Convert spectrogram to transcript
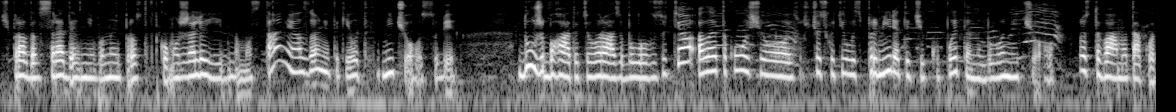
Щоправда, всередині вони просто в такому жалюгідному стані, а зовні такі от нічого собі. Дуже багато цього разу було взуття, але такого, що щось хотілося приміряти чи купити, не було нічого. Просто вам отак от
